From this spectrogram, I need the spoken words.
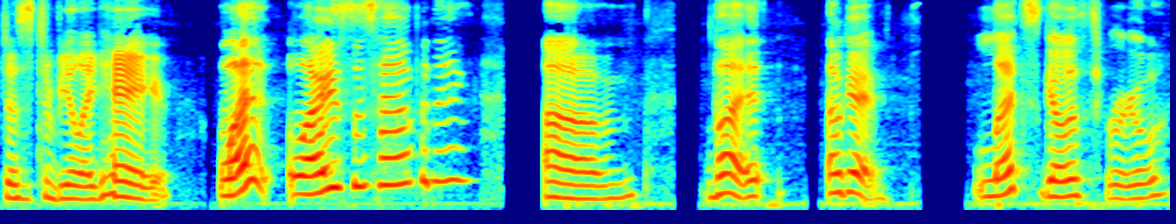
Just to be like, hey, what? Why is this happening? Um, but okay, let's go through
